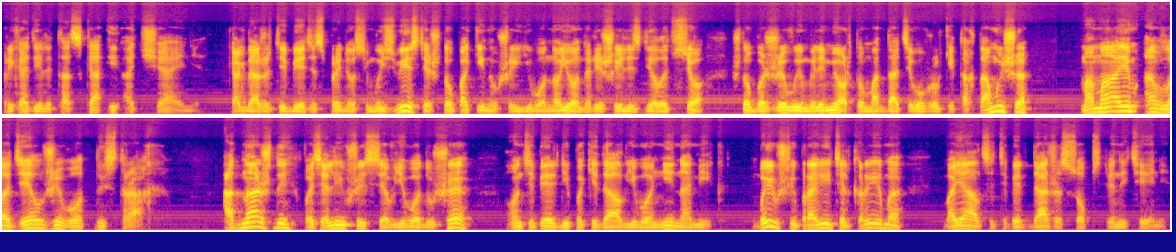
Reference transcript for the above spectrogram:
приходили тоска и отчаяние. Когда же тибетец принес ему известие, что покинувшие его Нойоны решили сделать все, чтобы живым или мертвым отдать его в руки Тахтамыша, Мамаем овладел животный страх. Однажды, поселившийся в его душе, он теперь не покидал его ни на миг. Бывший правитель Крыма боялся теперь даже собственной тени.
